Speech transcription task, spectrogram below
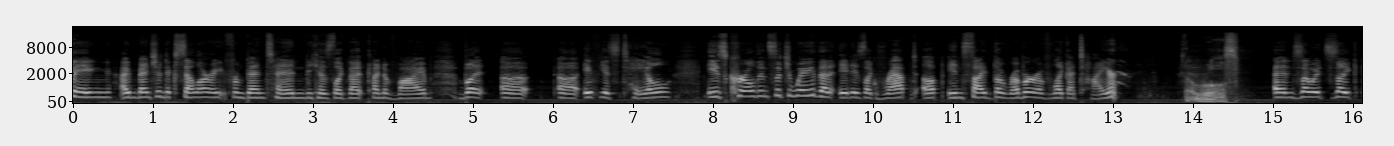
thing. I mentioned XLR8 from Ben 10 because like that kind of vibe, but uh uh Ifya's tail is curled in such a way that it is like wrapped up inside the rubber of like a tire. That rules. and so it's like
